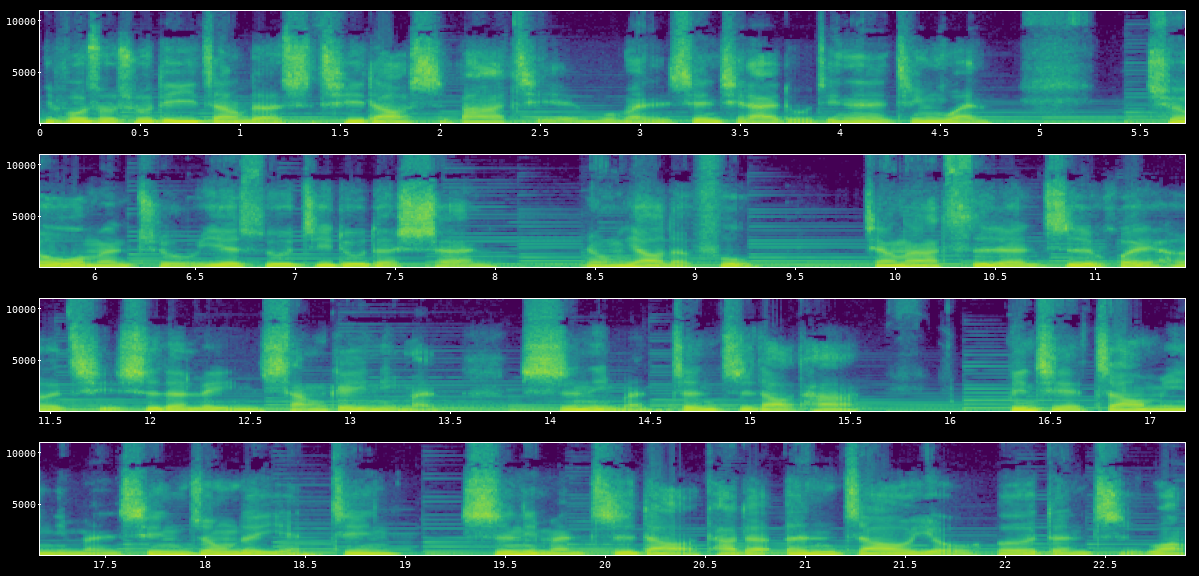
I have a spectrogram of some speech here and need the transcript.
以佛所书第一章的十七到十八节，我们先起来读今天的经文。求我们主耶稣基督的神，荣耀的父，将那赐人智慧和启示的灵赏给你们，使你们真知道他，并且照明你们心中的眼睛。使你们知道他的恩招有何等指望，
